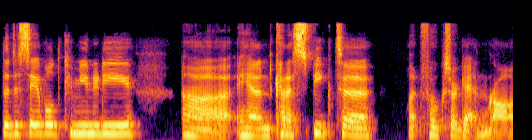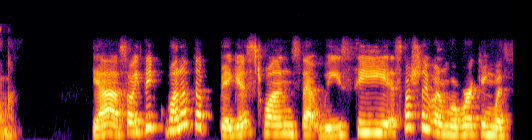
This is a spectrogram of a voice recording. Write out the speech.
the disabled community uh, and kind of speak to what folks are getting wrong? Yeah, so I think one of the biggest ones that we see, especially when we're working with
